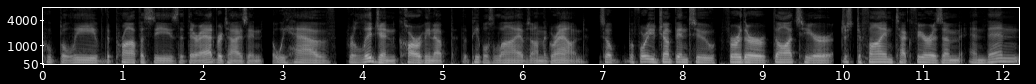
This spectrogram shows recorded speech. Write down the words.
who believe the prophecies that they're advertising. We have religion carving up the people's lives on the ground. So before you jump into further thoughts here, just define takfirism and then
